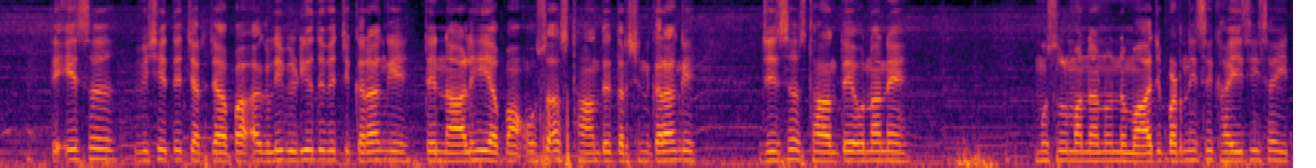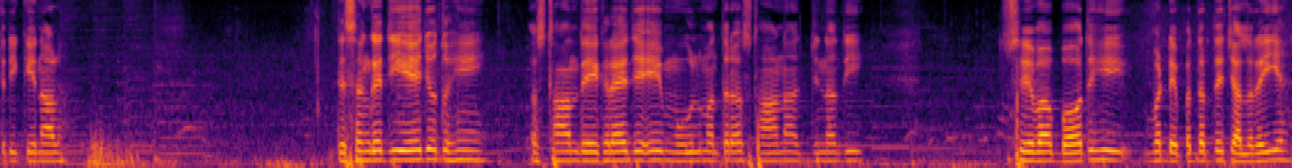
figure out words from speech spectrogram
ਤੇ ਇਸ ਵਿਸ਼ੇ ਤੇ ਚਰਚਾ ਆਪਾਂ ਅਗਲੀ ਵੀਡੀਓ ਦੇ ਵਿੱਚ ਕਰਾਂਗੇ ਤੇ ਨਾਲ ਹੀ ਆਪਾਂ ਉਸ ਸਥਾਨ ਦੇ ਦਰਸ਼ਨ ਕਰਾਂਗੇ, ਜਿਸ ਸਥਾਨ ਤੇ ਉਹਨਾਂ ਨੇ ਮੁਸਲਮਾਨਾਂ ਨੂੰ ਨਮਾਜ਼ ਪੜ੍ਹਨੀ ਸਿਖਾਈ ਸੀ ਸਹੀ ਤਰੀਕੇ ਨਾਲ। ਤੇ ਸੰਗਤ ਜੀ, ਇਹ ਜੋ ਤੁਸੀਂ ਅਸਥਾਨ ਦੇਖ ਰਹੇ ਜੇ, ਇਹ ਮੂਲ ਮੰਤਰ ਅਸਥਾਨ ਆ, ਜਿਨ੍ਹਾਂ ਦੀ ਸੇਵਾ ਬਹੁਤ ਹੀ ਵੱਡੇ ਪੱਧਰ ਤੇ ਚੱਲ ਰਹੀ ਹੈ।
